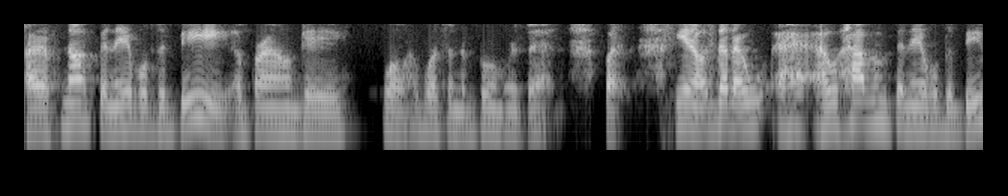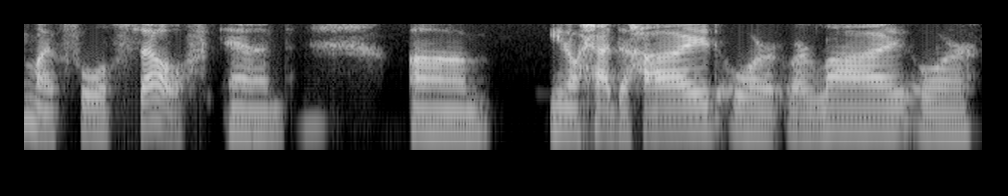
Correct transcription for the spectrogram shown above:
I have not been able to be a brown gay well, I wasn't a boomer then, but you know that I I haven't been able to be my full self, and um, you know had to hide or or lie or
